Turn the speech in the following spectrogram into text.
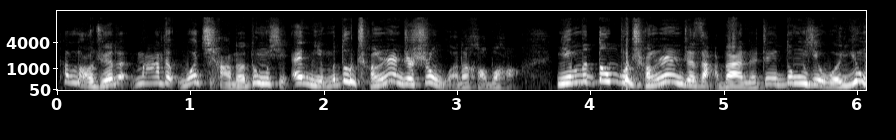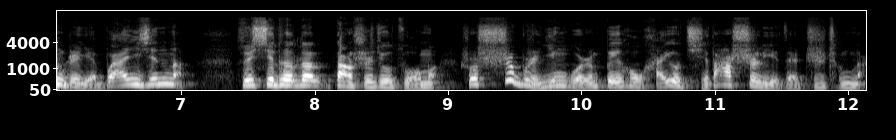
他老觉得，妈的，我抢的东西，哎，你们都承认这是我的，好不好？你们都不承认，这咋办呢？这东西我用着也不安心呢。所以希特勒当时就琢磨说，是不是英国人背后还有其他势力在支撑呢？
